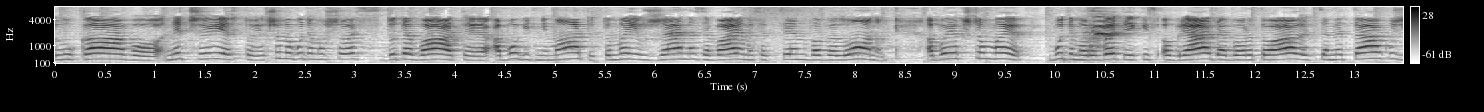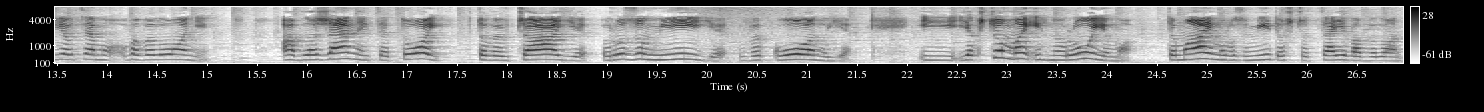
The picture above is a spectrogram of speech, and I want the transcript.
лукаво, нечисто, якщо ми будемо щось додавати або віднімати, то ми вже називаємося цим Вавилоном. Або якщо ми будемо робити якісь обряди або ритуали, це ми також є в цьому Вавилоні. А блажений це той, хто вивчає, розуміє, виконує. І якщо ми ігноруємо, то маємо розуміти, що це є Вавилон.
